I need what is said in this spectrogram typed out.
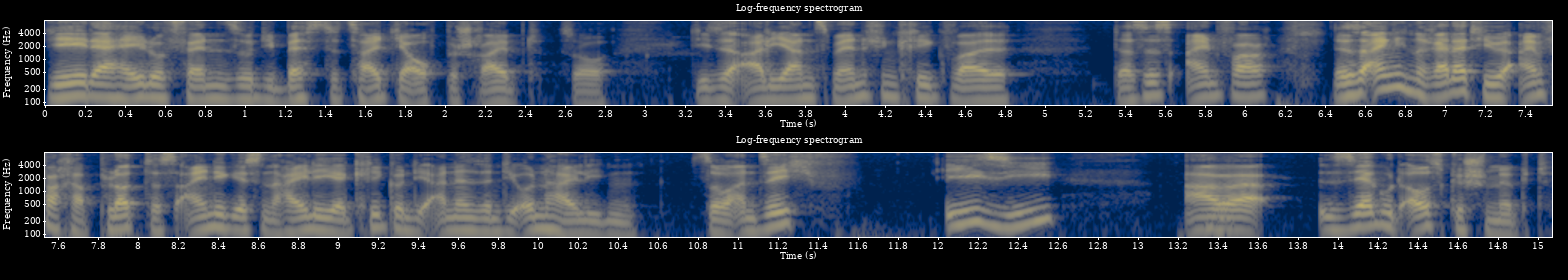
jeder Halo-Fan so die beste Zeit ja auch beschreibt. So, diese Allianz-Menschenkrieg, weil das ist einfach, das ist eigentlich ein relativ einfacher Plot. Das einige ist ein heiliger Krieg und die anderen sind die Unheiligen. So, an sich easy, aber sehr gut ausgeschmückt.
